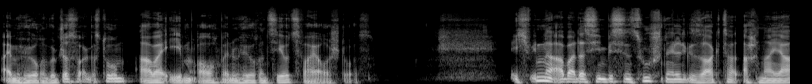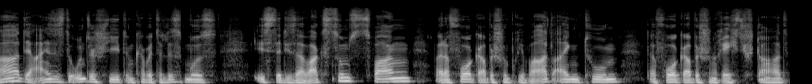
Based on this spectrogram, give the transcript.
einem höheren Wirtschaftswachstum, aber eben auch mit einem höheren CO2-Ausstoß. Ich finde aber, dass sie ein bisschen zu schnell gesagt hat, ach na ja, der einzige Unterschied im Kapitalismus ist ja dieser Wachstumszwang, weil davor gab es schon Privateigentum, davor gab es schon Rechtsstaat,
